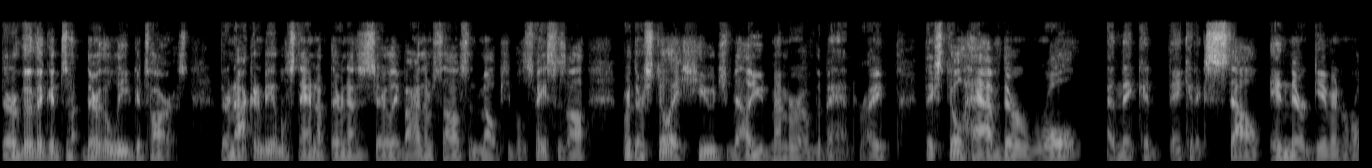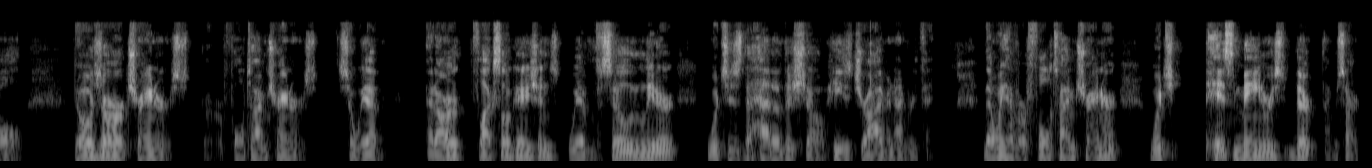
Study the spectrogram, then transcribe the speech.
They're, they're the guitar, they're the lead guitarist. They're not going to be able to stand up there necessarily by themselves and melt people's faces off, but they're still a huge valued member of the band, right? They still have their role and they could they could excel in their given role. Those are our trainers, our full-time trainers. So we have at our flex locations, we have a facility leader, which is the head of the show. He's driving everything. Then we have our full time trainer, which his main res- their I'm sorry,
